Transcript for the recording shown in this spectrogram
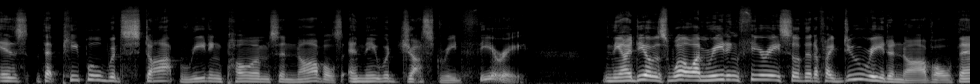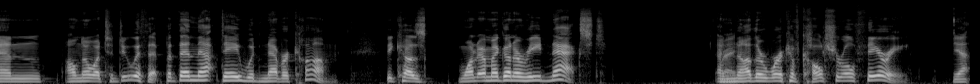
is that people would stop reading poems and novels and they would just read theory. And the idea was, well, I'm reading theory so that if I do read a novel, then I'll know what to do with it. But then that day would never come because what am I going to read next? Right. Another work of cultural theory. Yeah.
